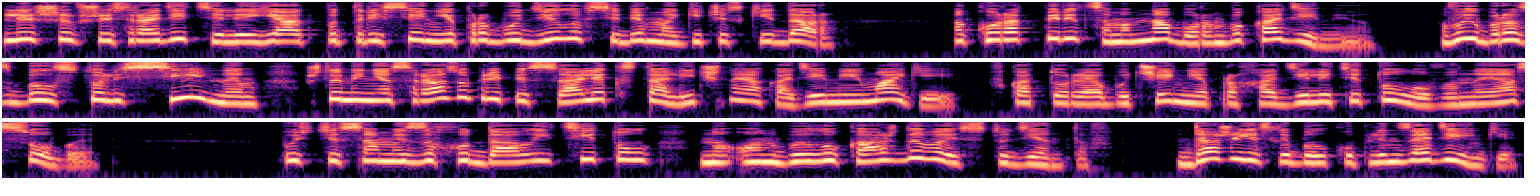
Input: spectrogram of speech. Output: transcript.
Лишившись родителей, я от потрясения пробудила в себе магический дар, аккурат перед самым набором в академию. Выброс был столь сильным, что меня сразу приписали к столичной академии магии, в которой обучение проходили титулованные особы. Пусть и самый захудалый титул, но он был у каждого из студентов, даже если был куплен за деньги,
